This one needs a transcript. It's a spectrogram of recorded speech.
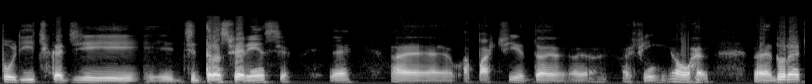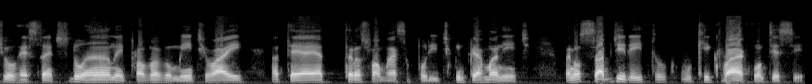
política de, de transferência, né? É, a partir da, enfim, ao, é, durante o restante do ano e provavelmente vai até transformar essa política em permanente mas não se sabe direito o que, vai acontecer.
